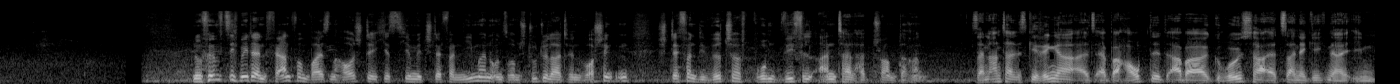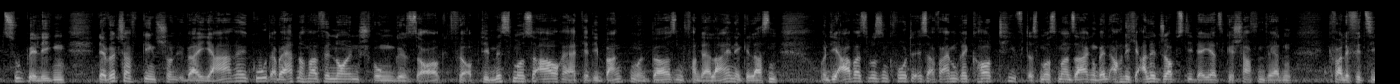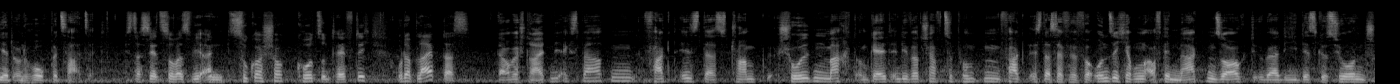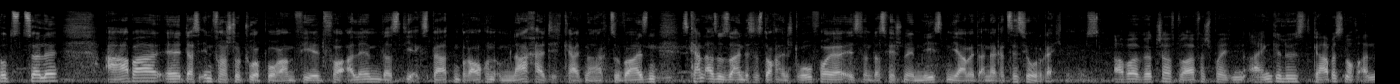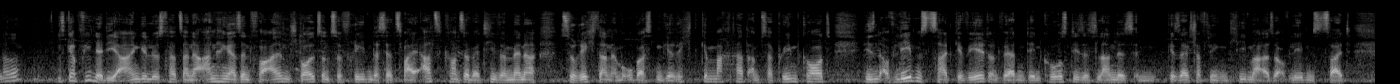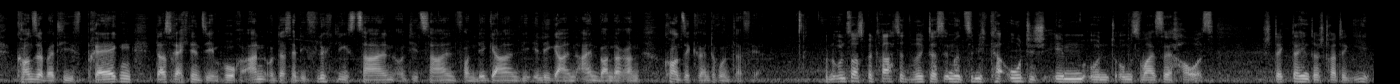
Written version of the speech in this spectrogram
Nur 50 Meter entfernt vom Weißen Haus stehe ich jetzt hier mit Stefan Niemann, unserem Studioleiter in Washington. Stefan, die Wirtschaft brummt. Wie viel Anteil hat Trump daran? Sein Anteil ist geringer, als er behauptet, aber größer, als seine Gegner ihm zubilligen. Der Wirtschaft ging es schon über Jahre gut, aber er hat nochmal für neuen Schwung gesorgt, für Optimismus auch. Er hat ja die Banken und Börsen von der Leine gelassen und die Arbeitslosenquote ist auf einem Rekordtief, das muss man sagen, wenn auch nicht alle Jobs, die da jetzt geschaffen werden, qualifiziert und hoch bezahlt sind. Ist das jetzt sowas wie ein Zuckerschock, kurz und heftig, oder bleibt das? Darüber streiten die Experten. Fakt ist, dass Trump Schulden macht, um Geld in die Wirtschaft zu pumpen. Fakt ist, dass er für Verunsicherung auf den Märkten sorgt über die Diskussion Schutzzölle. Aber äh, das Infrastrukturprogramm fehlt vor allem, das die Experten brauchen, um Nachhaltigkeit nachzuweisen. Es kann also sein, dass es doch ein Strohfeuer ist und dass wir schon im nächsten Jahr mit einer Rezession rechnen müssen. Aber Wirtschaft, Wahlversprechen eingelöst. Gab es noch andere? Es gab viele, die er eingelöst hat. Seine Anhänger sind vor allem stolz und zufrieden, dass er zwei erzkonservative Männer zu Richtern am obersten Gericht gemacht hat hat am Supreme Court. Die sind auf Lebenszeit gewählt und werden den Kurs dieses Landes im gesellschaftlichen Klima, also auf Lebenszeit, konservativ prägen. Das rechnen sie ihm hoch an und dass er die Flüchtlingszahlen und die Zahlen von legalen wie illegalen Einwanderern konsequent runterfährt. Von uns aus betrachtet wirkt das immer ziemlich chaotisch im und ums Weiße Haus. Steckt dahinter Strategie?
